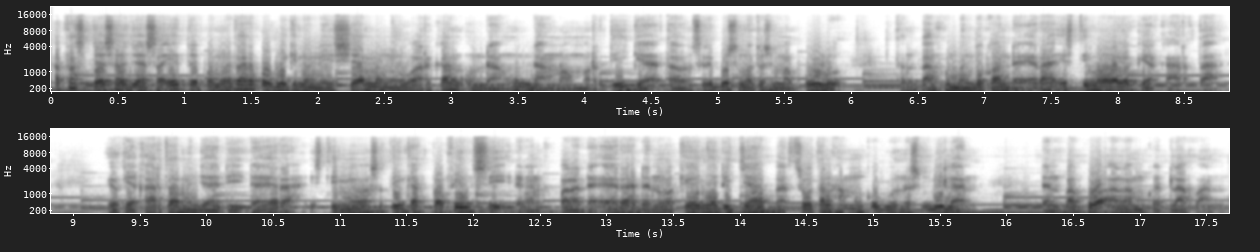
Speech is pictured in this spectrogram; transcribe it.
Atas jasa-jasa itu, pemerintah Republik Indonesia mengeluarkan Undang-Undang Nomor 3 Tahun 1950 tentang pembentukan Daerah Istimewa Yogyakarta. Yogyakarta menjadi daerah istimewa setingkat provinsi dengan kepala daerah dan wakilnya dijabat Sultan Hamengkubuwono IX dan Papua Alam ke-8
